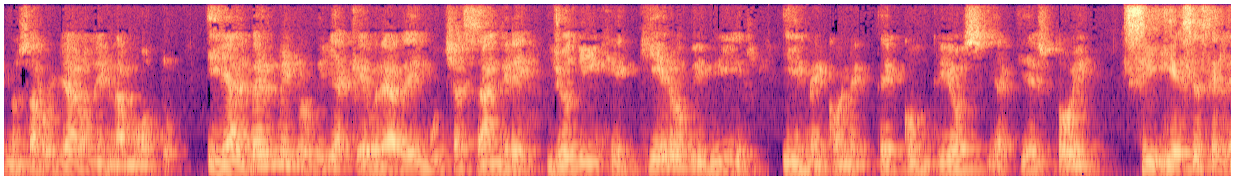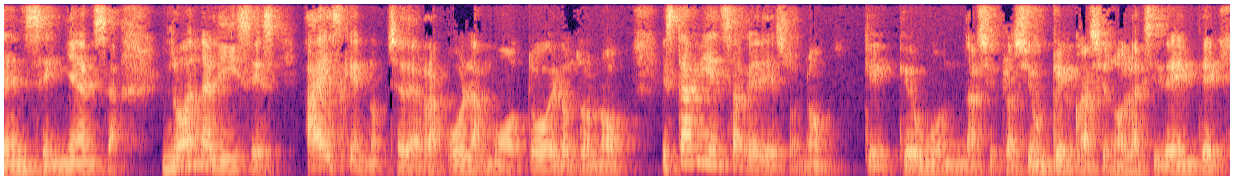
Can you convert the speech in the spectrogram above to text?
nos arrollaron en la moto. Y al ver mi rodilla quebrada y mucha sangre, yo dije, quiero vivir. Y me conecté con Dios y aquí estoy. Sí, y esa es la enseñanza. No analices, ah, es que se derrapó la moto, el otro no. Está bien saber eso, ¿no? Que, que hubo una situación que ocasionó el accidente,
